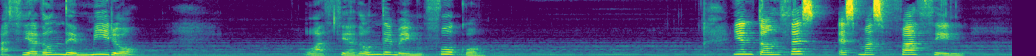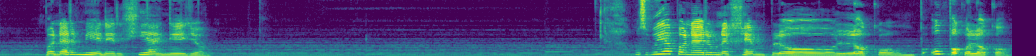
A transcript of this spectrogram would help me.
hacia dónde miro o hacia dónde me enfoco. Y entonces es más fácil poner mi energía en ello. Os voy a poner un ejemplo loco, un, poco loco.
